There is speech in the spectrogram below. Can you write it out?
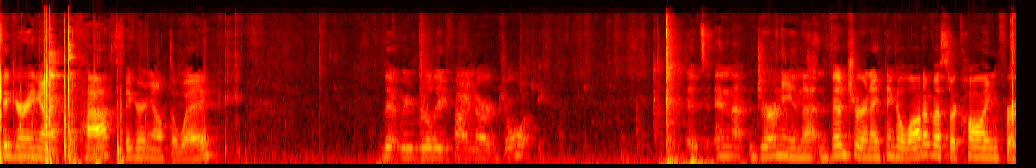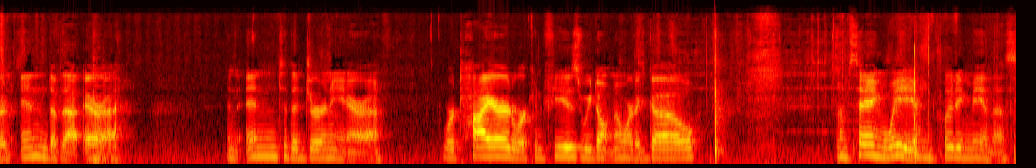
figuring out the path, figuring out the way, that we really find our joy. it's in that journey and that adventure, and I think a lot of us are calling for an end of that era, an end to the journey era. We're tired, we're confused, we don't know where to go. I'm saying we, including me in this.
